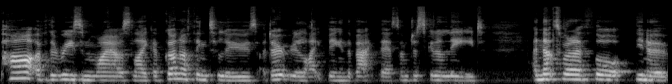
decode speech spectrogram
part of the reason why I was like, I've got nothing to lose. I don't really like being in the back there, so I'm just going to lead. And that's what I thought. You know,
